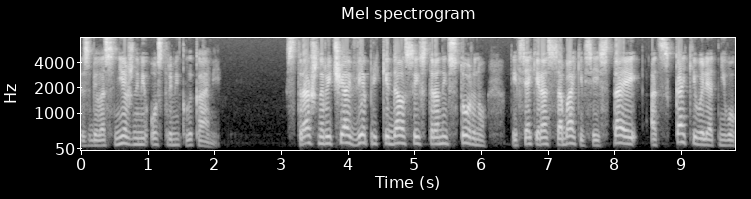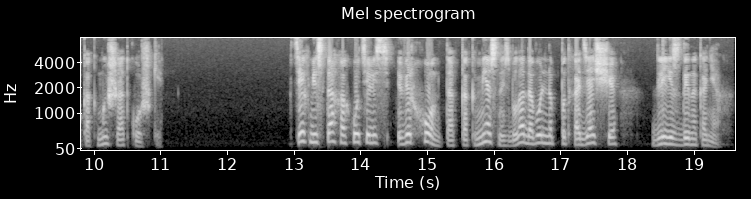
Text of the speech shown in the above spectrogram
с белоснежными острыми клыками. Страшно рыча, вепрь кидался из стороны в сторону, и всякий раз собаки всей стаей отскакивали от него, как мыши от кошки тех местах охотились верхом, так как местность была довольно подходящая для езды на конях.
